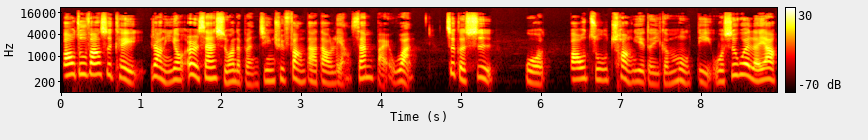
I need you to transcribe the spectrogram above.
包租方式可以让你用二三十万的本金去放大到两三百万。这个是我包租创业的一个目的，我是为了要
